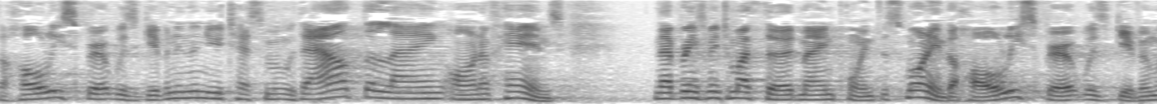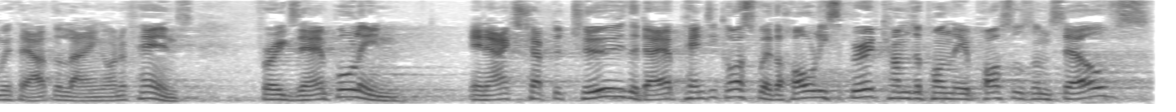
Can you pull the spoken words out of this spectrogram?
The Holy Spirit was given in the New Testament without the laying on of hands. And that brings me to my third main point this morning. The Holy Spirit was given without the laying on of hands. For example, in, in Acts chapter 2, the day of Pentecost, where the Holy Spirit comes upon the apostles themselves,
